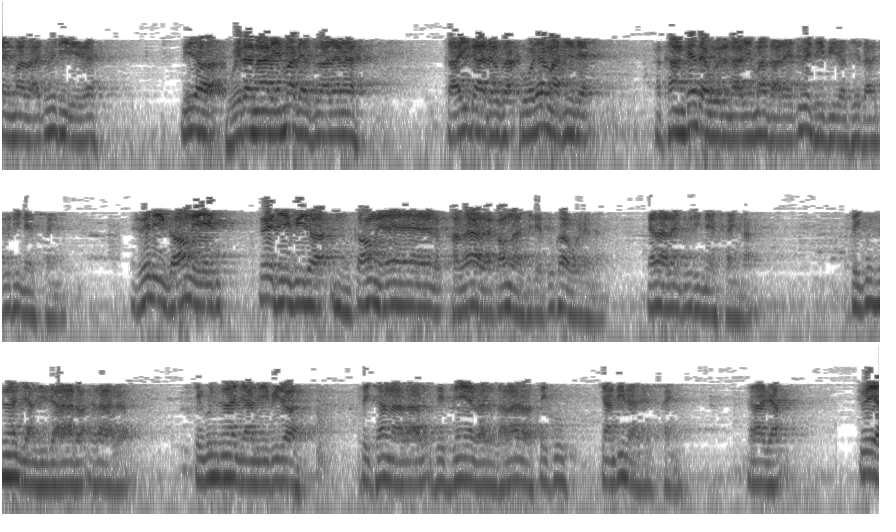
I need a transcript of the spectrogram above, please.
တဲ့မှသာအတွေ့အထိတွေပဲပြီးတော့ဝေဒနာတွေမှတ်တယ်ဆိုတာလည်းကာယကဒုက္ခကိုယ်ထဲမှာဖြစ်တဲ့အခန့်ခဲ့တဲ့ဝေဒနာတွေမှသာလည်းတွေ့ထိပြီးတော့ဖြစ်တာအတွေ့အထိနဲ့ဆိုင်တယ်အတွေ့အထိကောင်းနေတွေ့ထိပြီးတော့ကောင်းတယ်လို့ခံရတာကောင်းတာရှိတဲ့ဒုက္ခဝေဒနာအဲဒါလည်းတွေ့ထိနဲ့ဆိုင်တာစိတ်ကုသနာကြံစီတာကတော့အဲဒါတော့စိတ်ကုသနာကြံစီပြီးတော့စိတ်ချမ်းသာတာစိတ်ဆင်းရဲတာဒါကတော့စိတ်ကူး ကြံသိတာနဲ့ဆိုင်တယ်ဒါကြောင့်တွေ့ရ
